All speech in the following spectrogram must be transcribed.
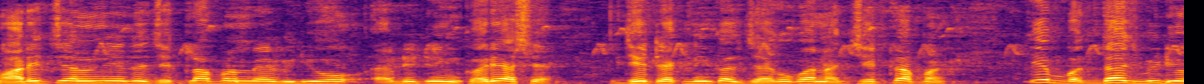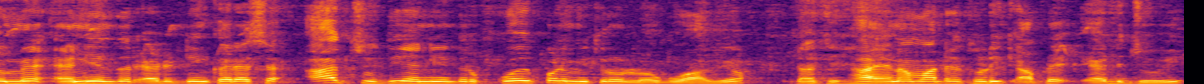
મારી ચેનલની અંદર જેટલા પણ મેં વીડિયો એડિટિંગ કર્યા છે, જે ટેકનિકલ જેગોગાના જેટલા પણ એ બધા જ વીડિયો મેં એની અંદર એડિટિંગ કર્યા છે. આજ સુધી એની અંદર કોઈ પણ મિત્રો લોગો આવ્યો નથી. હા, એના માટે થોડીક આપણે એડ જોવી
